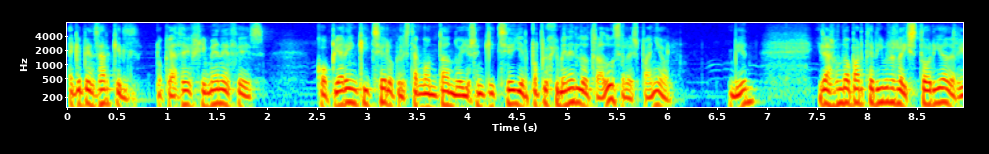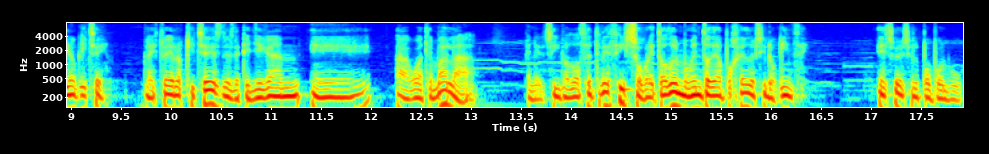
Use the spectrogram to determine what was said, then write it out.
hay que pensar que lo que hace Jiménez es copiar en quiché lo que le están contando ellos en quiché y el propio Jiménez lo traduce al español. Bien. Y la segunda parte del libro es la historia del reino quiché, la historia de los quichés desde que llegan eh, a Guatemala en el siglo XII-XIII y sobre todo el momento de apogeo del siglo XV. Eso es el Popol Vuh.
